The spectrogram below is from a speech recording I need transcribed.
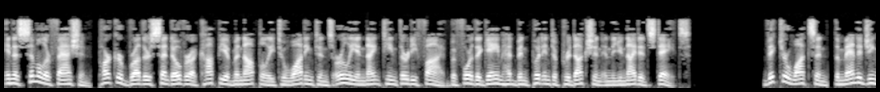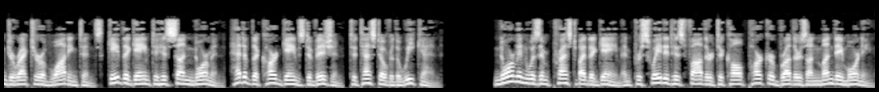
In a similar fashion, Parker Brothers sent over a copy of Monopoly to Waddingtons early in 1935 before the game had been put into production in the United States. Victor Watson, the managing director of Waddingtons, gave the game to his son Norman, head of the card games division, to test over the weekend. Norman was impressed by the game and persuaded his father to call Parker Brothers on Monday morning,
